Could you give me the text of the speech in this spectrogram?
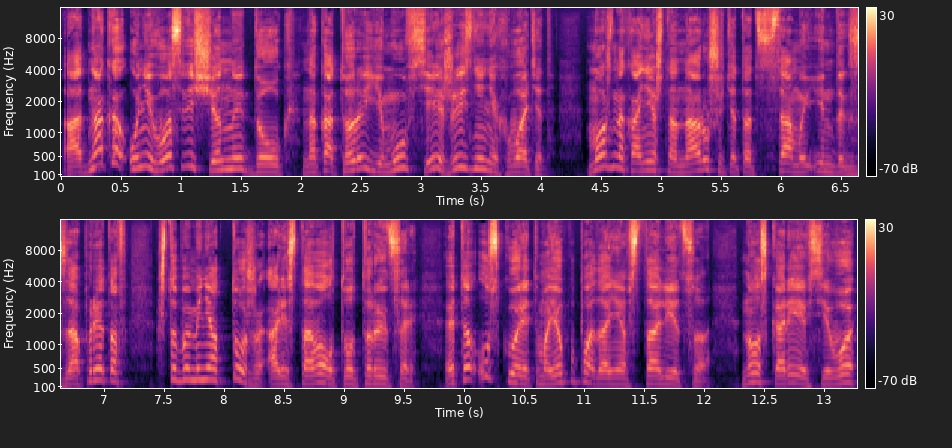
Однако у него священный долг, на который ему всей жизни не хватит. Можно, конечно, нарушить этот самый индекс запретов, чтобы меня тоже арестовал тот рыцарь. Это ускорит мое попадание в столицу. Но, скорее всего,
